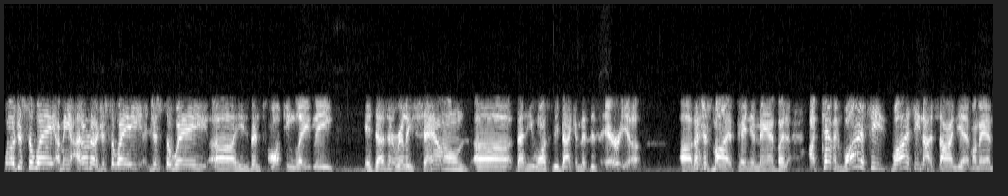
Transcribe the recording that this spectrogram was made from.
Well, just the way I mean, I don't know, just the way just the way uh, he's been talking lately, it doesn't really sound uh, that he wants to be back in this area. Uh, that's just my opinion, man. But uh, Kevin, why is he why is he not signed yet, my man?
